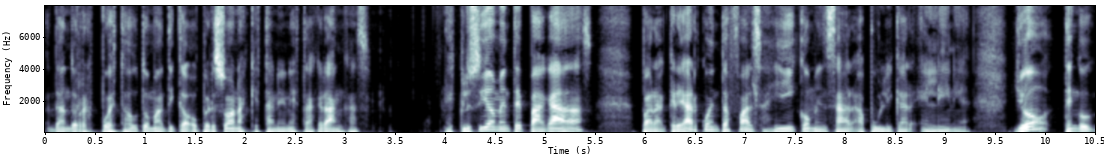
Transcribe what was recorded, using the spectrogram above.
dando respuestas automáticas o personas que están en estas granjas exclusivamente pagadas para crear cuentas falsas y comenzar a publicar en línea. Yo tengo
